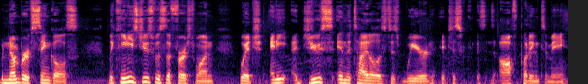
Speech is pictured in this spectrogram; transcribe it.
number of singles. Lakini's Juice was the first one, which any a juice in the title is just weird. It just it's off-putting to me.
